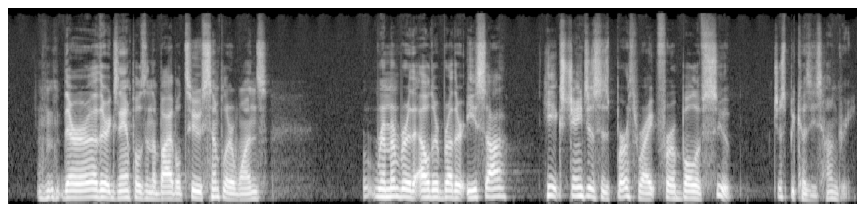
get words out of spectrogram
there are other examples in the Bible too, simpler ones. Remember the elder brother Esau? He exchanges his birthright for a bowl of soup just because he's hungry.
